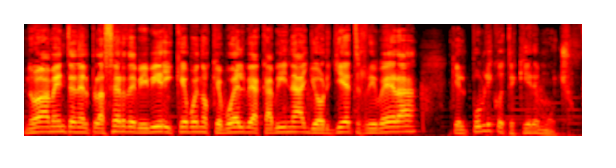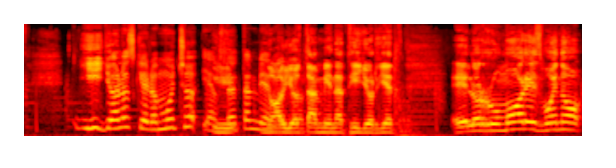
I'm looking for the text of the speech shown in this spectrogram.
Nuevamente en el placer de vivir y qué bueno que vuelve a cabina Georgette Rivera, que el público te quiere mucho. Y yo los quiero mucho y a Y- usted también. No, yo también a ti, Georgette. Eh, los rumores, bueno,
